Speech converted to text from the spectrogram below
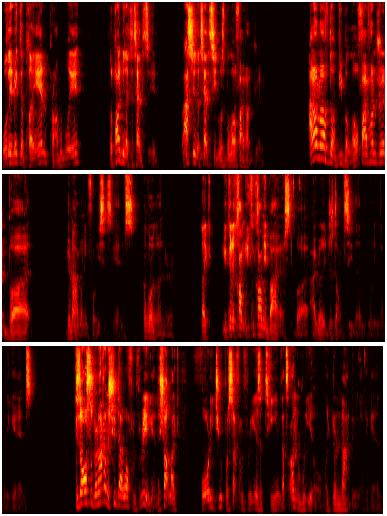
Will they make the play in? Probably. They'll probably be like the 10th seed. Last year, the 10th seed was below 500. I don't know if they'll be below 500, but they're not winning 46 games. I'm going under. Like, you're gonna call you can call me biased, but I really just don't see them winning that many games. Because also, they're not to shoot that well from three again. They shot like 42% from three as a team. That's unreal. Like, they're not doing that again.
